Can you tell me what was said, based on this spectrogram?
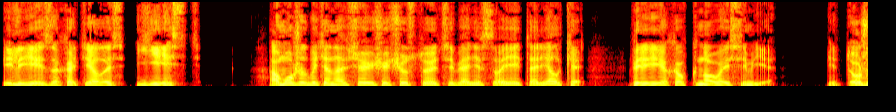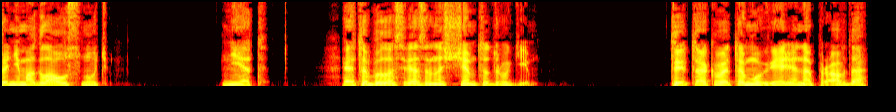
или ей захотелось есть. А может быть, она все еще чувствует себя не в своей тарелке, переехав к новой семье, и тоже не могла уснуть. Нет, это было связано с чем-то другим. Ты так в этом уверена, правда?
